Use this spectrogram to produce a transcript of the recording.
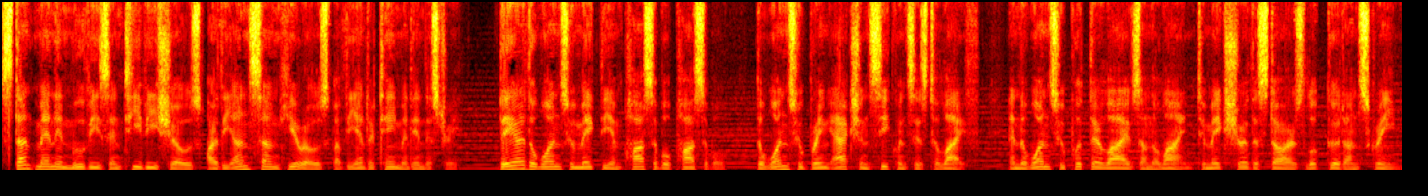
Stuntmen in movies and TV shows are the unsung heroes of the entertainment industry. They are the ones who make the impossible possible, the ones who bring action sequences to life, and the ones who put their lives on the line to make sure the stars look good on screen.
